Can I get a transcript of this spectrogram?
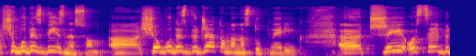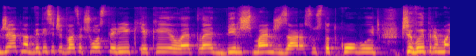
Що буде з бізнесом? Що буде з бюджетом на наступний рік? Е, Чи ось цей бюджет на 2026 рік, який ледь-ледь більш-менш зараз устатковують, чи витримає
